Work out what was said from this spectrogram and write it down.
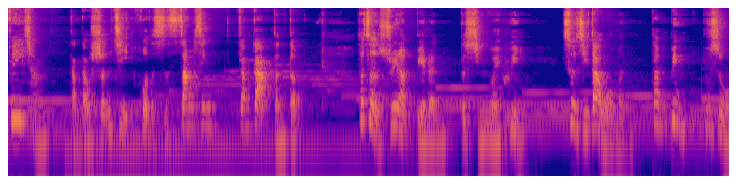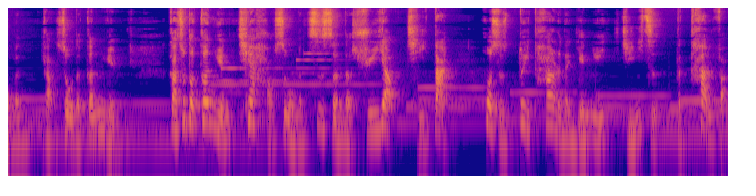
非常。感到生气，或者是伤心、尴尬等等。但是，虽然别人的行为会刺激到我们，但并不是我们感受的根源。感受的根源恰好是我们自身的需要、期待，或是对他人的言语举止的看法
